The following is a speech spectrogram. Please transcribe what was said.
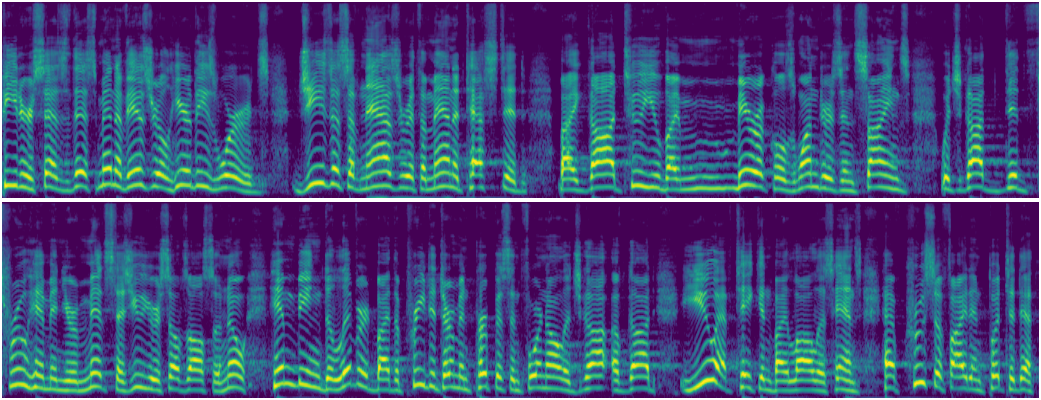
Peter says this Men of Israel, hear these words Jesus of Nazareth, a man attested by God to you by miracles, wonders, and signs which God did through him in your midst, as you yourselves also know. Him being delivered by the predetermined purpose and foreknowledge of God, you have taken by lawless hands, have crucified and put to death.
